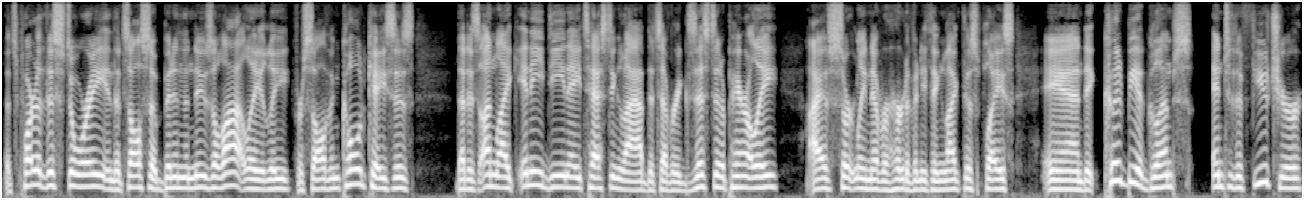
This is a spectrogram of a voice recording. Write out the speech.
that's part of this story and that's also been in the news a lot lately for solving cold cases that is unlike any DNA testing lab that's ever existed, apparently. I have certainly never heard of anything like this place, and it could be a glimpse into the future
